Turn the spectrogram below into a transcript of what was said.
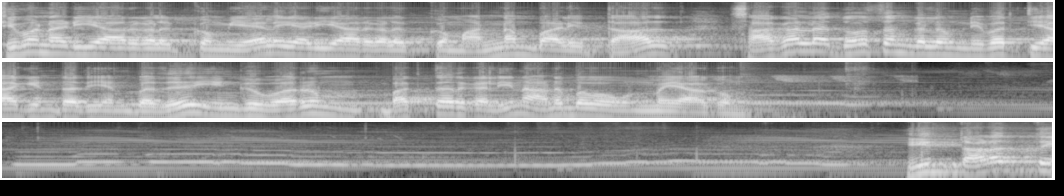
சிவனடியார்களுக்கும் ஏழை அடியார்களுக்கும் அன்னம்பாளித்தால் சகல தோஷங்களும் நிவர்த்தியாகின்றது என்பது இங்கு வரும் பக்தர்களின் அனுபவ உண்மையாகும். இத்தலத்து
